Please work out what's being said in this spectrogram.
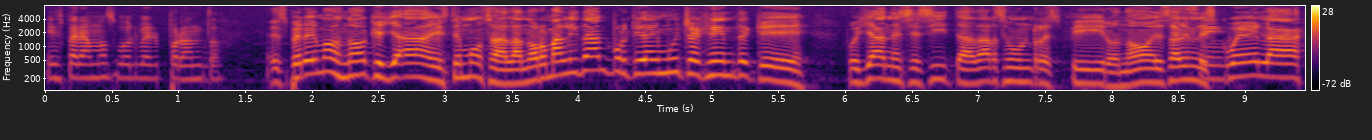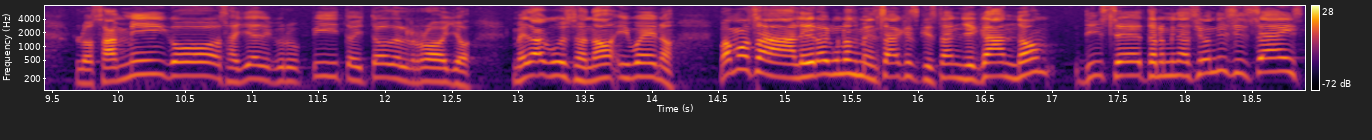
esperamos volver pronto. Esperemos, ¿no? Que ya estemos a la normalidad porque hay mucha gente que pues ya necesita darse un respiro, ¿no? Estar en la escuela, los amigos, allá el grupito y todo el rollo. Me da gusto, ¿no? Y bueno, vamos a leer algunos mensajes que están llegando. Dice, terminación 16.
